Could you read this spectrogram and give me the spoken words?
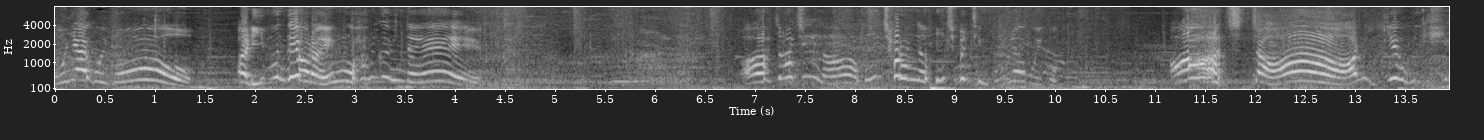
뭐냐고 이거? 아 리븐데어랑 앵무 황금인데. 아 짜증나. 홍철 없는 홍철 팀. 뭐냐고 이거 아 진짜. 아, 아니 이게 어떻게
